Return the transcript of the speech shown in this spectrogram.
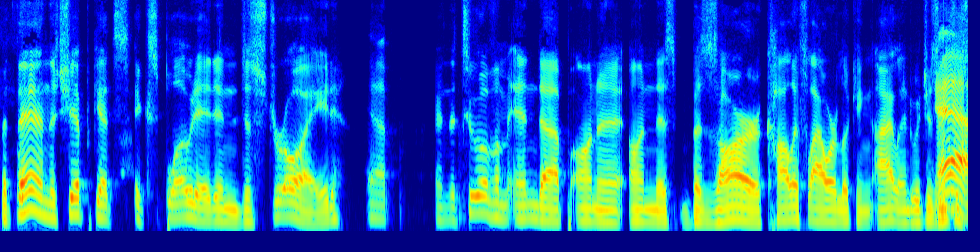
but then the ship gets exploded and destroyed Yep. and the two of them end up on a on this bizarre cauliflower looking island which is Yeah,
